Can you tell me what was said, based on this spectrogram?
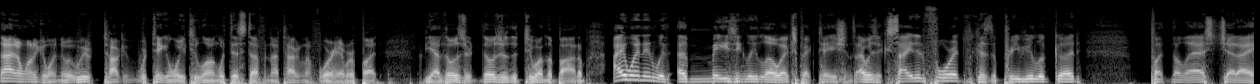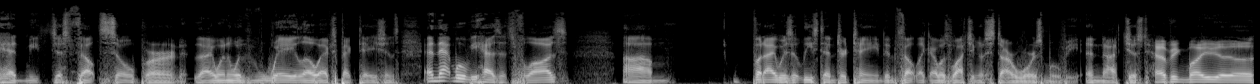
I don't want to go into it. We're talking. We're taking way too long with this stuff and not talking enough Warhammer. But yeah, those are those are the two on the bottom. I went in with amazingly low expectations. I was excited for it because the preview looked good, but the Last Jedi had me just felt so burned that I went in with way low expectations. And that movie has its flaws, um, but I was at least entertained and felt like I was watching a Star Wars movie and not just having my uh,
